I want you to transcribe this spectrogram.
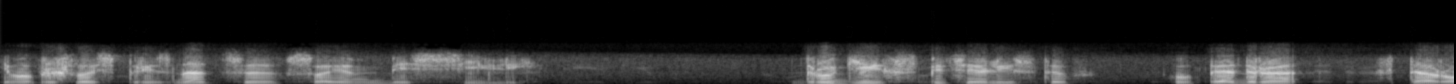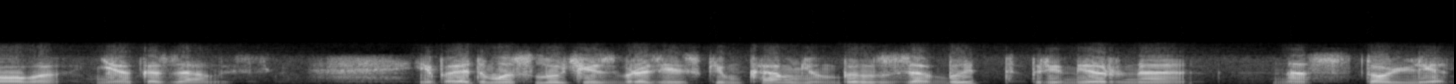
ему пришлось признаться в своем бессилии. Других специалистов у Педро II не оказалось, и поэтому случай с бразильским камнем был забыт примерно на сто лет.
